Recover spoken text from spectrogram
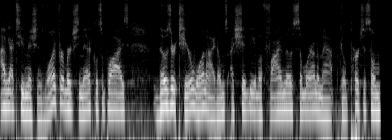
I've got two missions one for emergency medical supplies. Those are tier one items. I should be able to find those somewhere on the map, go purchase them,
